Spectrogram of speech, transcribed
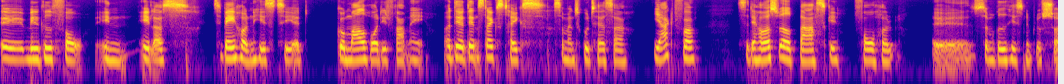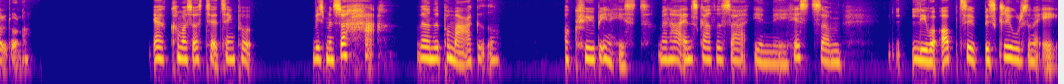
øh, hvilket får en ellers tilbageholdende hest til at gå meget hurtigt fremad. Og det er den slags tricks, som man skulle tage sig jagt for. Så det har også været barske forhold, øh, som ridhestene blev solgt under. Jeg kommer så også til at tænke på, hvis man så har været nede på markedet at købe en hest. Man har anskaffet sig en øh, hest, som lever op til beskrivelserne af,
